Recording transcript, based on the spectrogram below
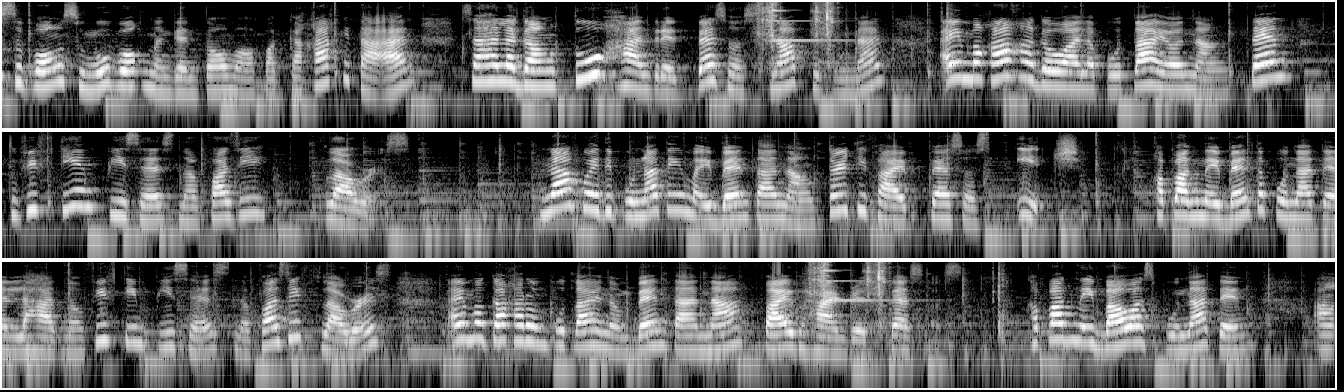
Gusto pong sumubok ng ganito mga pagkakakitaan sa halagang 200 pesos na puhunan, ay makakagawa na po tayo ng 10 to 15 pieces na fuzzy flowers na pwede po nating maibenta ng 35 pesos each. Kapag naibenta po natin lahat ng 15 pieces na fuzzy flowers, ay magkakaroon po tayo ng benta na 500 pesos. Kapag naibawas po natin ang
